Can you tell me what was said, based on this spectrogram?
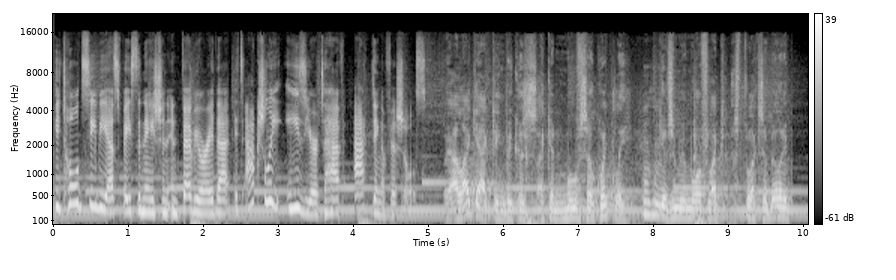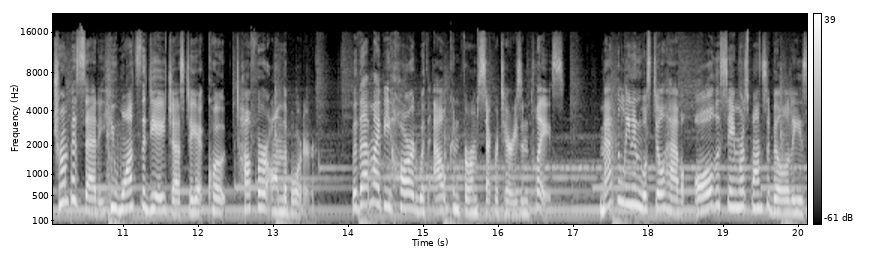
He told CBS Face the Nation in February that it's actually easier to have acting officials. I like acting because I can move so quickly. Mm-hmm. Gives me more flex- flexibility. Trump has said he wants the DHS to get, quote, tougher on the border. But that might be hard without confirmed secretaries in place. McAleenan will still have all the same responsibilities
